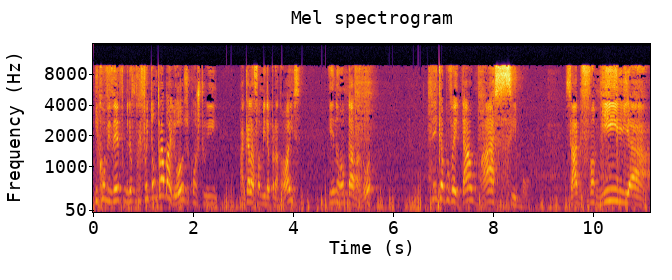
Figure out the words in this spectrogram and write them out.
de conviver em família, porque foi tão trabalhoso construir aquela família para nós e não vamos dar valor? Tem que aproveitar o máximo, sabe? Família.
